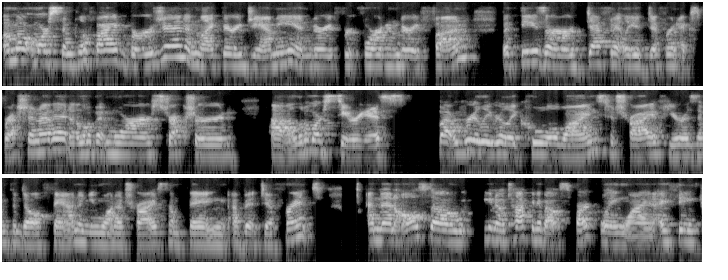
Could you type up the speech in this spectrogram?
a mo- more simplified version and like very jammy and very fruit forward and very fun. But these are definitely a different expression of it, a little bit more structured, uh, a little more serious but really, really cool wines to try if you're a Zinfandel fan and you want to try something a bit different. And then also, you know, talking about sparkling wine, I think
